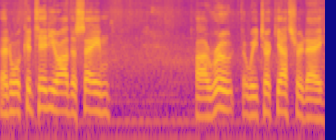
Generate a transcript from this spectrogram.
And we'll continue on the same uh, route that we took yesterday.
